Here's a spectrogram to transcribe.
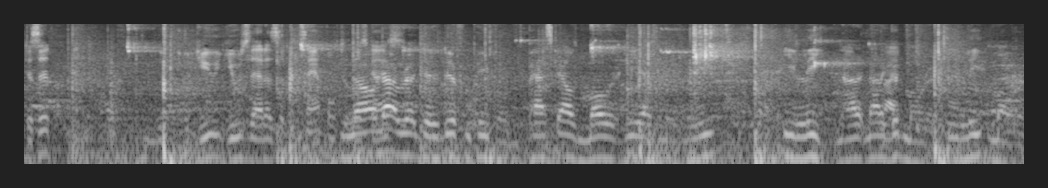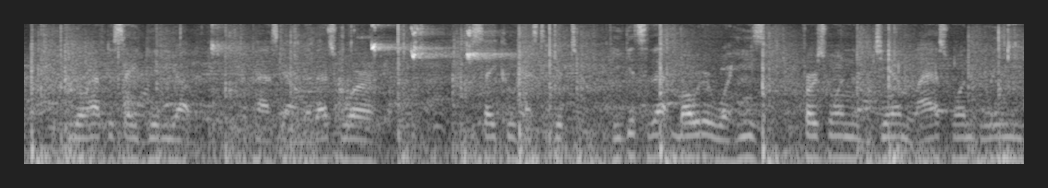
does it? Would, would you use that as an example to those No, guys? not really. They're different people. Pascal's motor, he has an elite, elite, not a, not a good motor, elite motor. You don't have to say giddy up Pascal. Now that's where Sekou has to get to. If he gets to that motor where he's first one to the gym, last one to leave,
